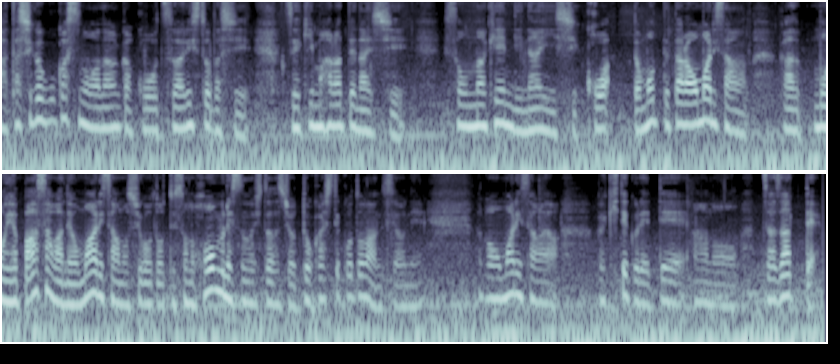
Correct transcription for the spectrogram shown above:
私が動かすのはなんかこうツアリストだし税金も払ってないしそんな権利ないし怖って思ってたらおまりさんがもうやっぱ朝はねおまわりさんの仕事ってそのホームレスの人たちをどかしてことなんですよね。だからおまわりさんが来てくれてあのザザって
